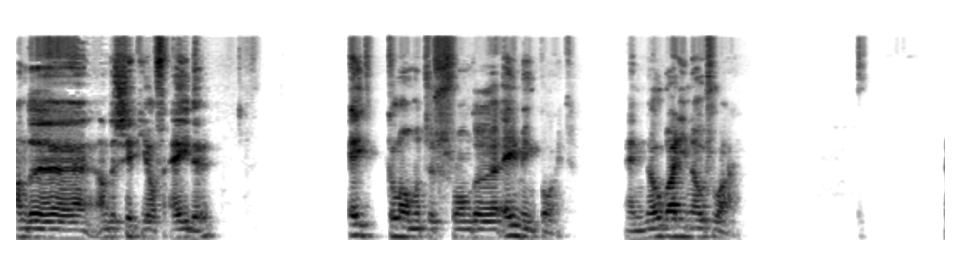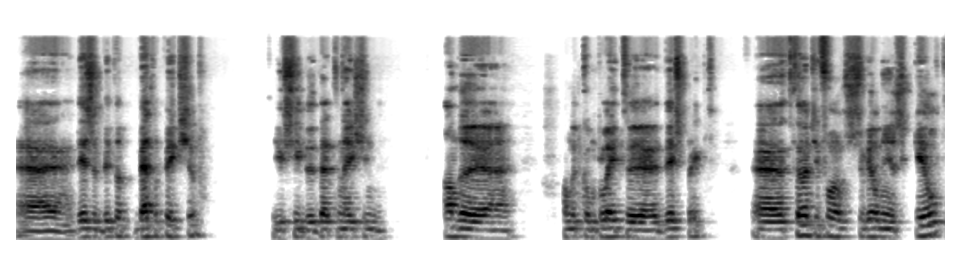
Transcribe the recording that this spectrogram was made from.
on the on the city of Ede, eight kilometers from the aiming point, and nobody knows why. Uh, there's a bit of better picture you see the detonation on the uh, on the complete uh, district. Uh, 34 civilians killed,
